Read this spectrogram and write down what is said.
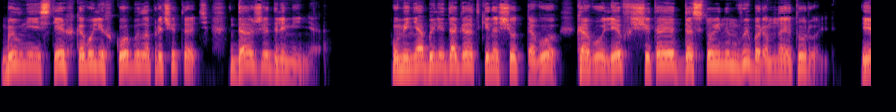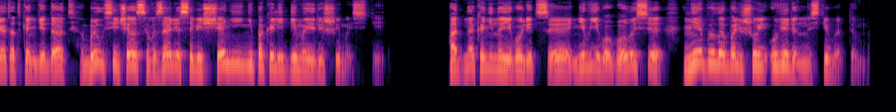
был не из тех, кого легко было прочитать, даже для меня. У меня были догадки насчет того, кого Лев считает достойным выбором на эту роль. И этот кандидат был сейчас в зале совещаний непоколебимой решимости. Однако ни на его лице, ни в его голосе не было большой уверенности в этом.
